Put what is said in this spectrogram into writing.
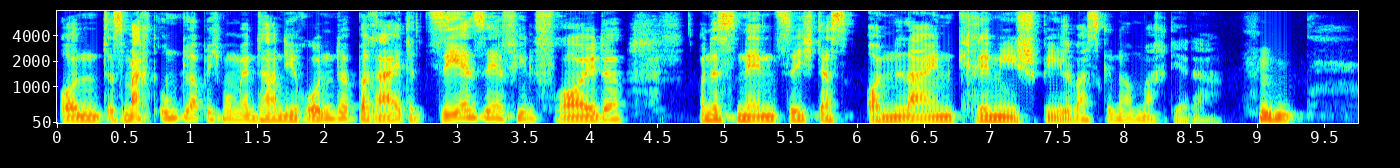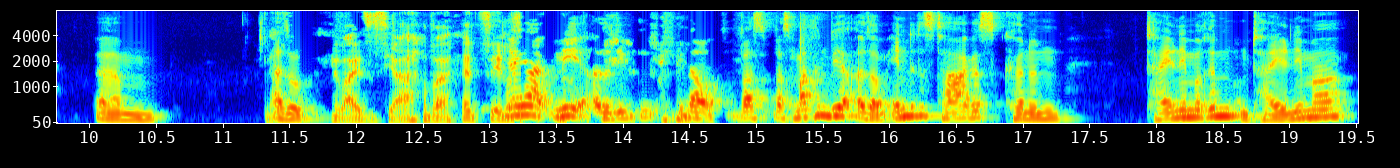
Und es macht unglaublich momentan die Runde, bereitet sehr, sehr viel Freude. Und es nennt sich das Online-Krimispiel. Was genau macht ihr da? ähm, also, ich weiß es ja, aber erzähl ja, es. Ja, nee, also die, genau. Was, was machen wir? Also am Ende des Tages können Teilnehmerinnen und Teilnehmer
